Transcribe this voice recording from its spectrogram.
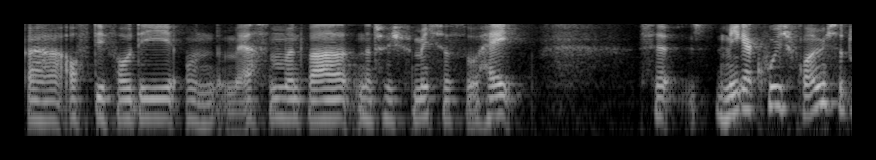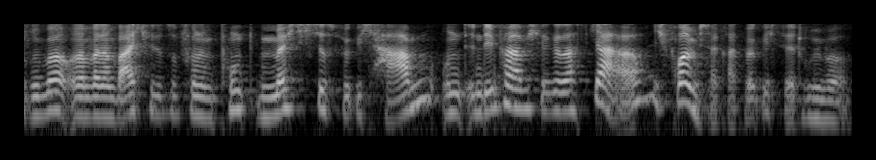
äh, auf DVD und im ersten Moment war natürlich für mich das so, hey, ist ja ist mega cool, ich freue mich darüber. Und dann war ich wieder so von dem Punkt, möchte ich das wirklich haben? Und in dem Fall habe ich gesagt, ja, ich freue mich da gerade wirklich sehr drüber.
